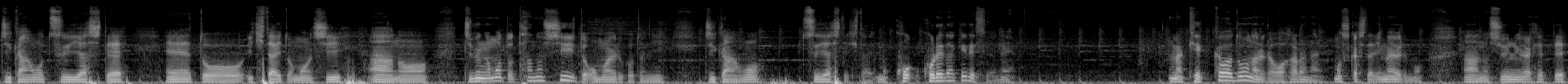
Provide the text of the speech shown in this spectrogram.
時間を費やして、えーと、行きたいと思うしあの自分がもっと楽しいと思えることに時間を費やしていきたい。もうここれだけですよね。まあ、結果はどうなるかわからない。もしかしたら今よりもあの収入が減って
